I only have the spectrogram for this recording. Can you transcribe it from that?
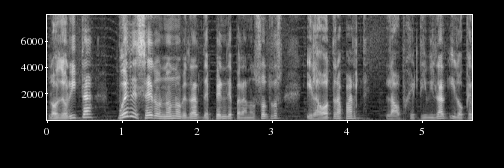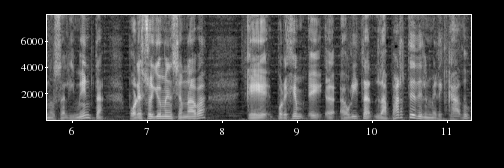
Lo de ahorita puede ser o no novedad, depende para nosotros. Y la otra parte, la objetividad y lo que nos alimenta. Por eso yo mencionaba que, por ejemplo, eh, ahorita la parte del mercado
